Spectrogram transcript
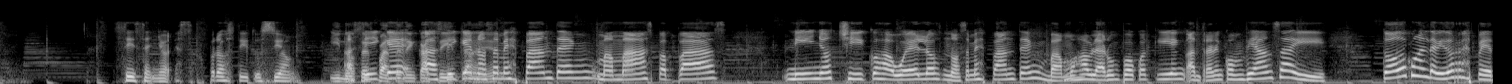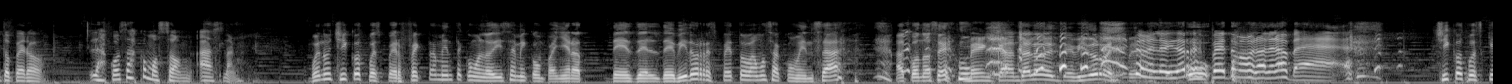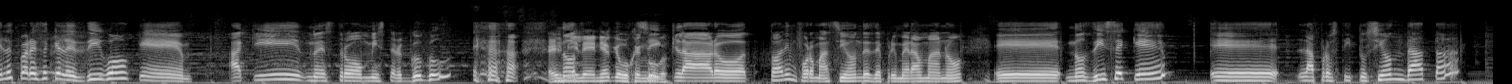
Sí, señores, prostitución. Y no se así espanten que, en casita, Así que no ¿eh? se me espanten, mamás, papás. niños, chicos, abuelos, no se me espanten, vamos a hablar un poco aquí, en- a entrar en confianza y todo con el debido respeto, pero las cosas como son, Aslan. Bueno chicos, pues perfectamente como lo dice mi compañera, desde el debido respeto vamos a comenzar a conocer un... Me encanta lo del debido Con respeto. el debido Uh. respeto vamos a hablar de la... Chicos, pues ¿qué les parece que les digo que aquí nuestro Mr. Google... El nos- millennial que busca en sí, Google. claro, toda la información desde primera mano. eh, nos dice que eh, la prostitución data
